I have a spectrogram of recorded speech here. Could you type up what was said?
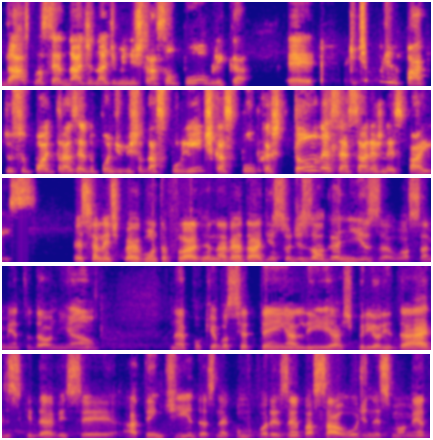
da sociedade na administração pública. É, que tipo de impacto isso pode trazer do ponto de vista das políticas públicas tão necessárias nesse país? Excelente pergunta, Flávia. Na verdade, isso desorganiza o orçamento da União, né, porque você tem ali as prioridades que devem ser atendidas, né, como, por exemplo, a saúde nesse momento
